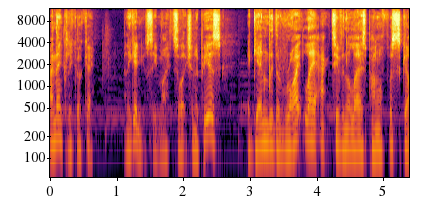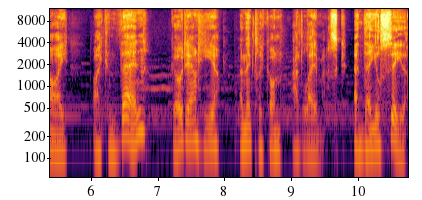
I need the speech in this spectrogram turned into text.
and then click OK. And again, you'll see my selection appears. Again, with the right layer active in the layers panel for sky, I can then go down here and then click on add layer mask. And there you'll see that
